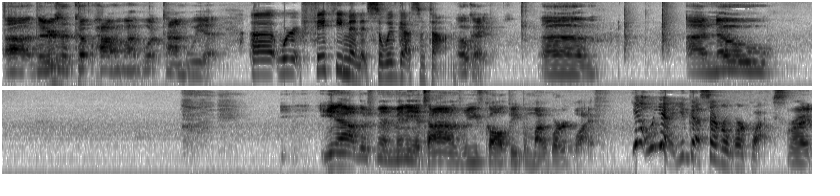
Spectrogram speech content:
Uh, there's a couple. How, what time are we at? uh, we're at 50 minutes, so we've got some time. Okay. Um, I know. You know, there's been many a times where you've called people my work wife, Yeah, well, yeah, you've got several work wives. right?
